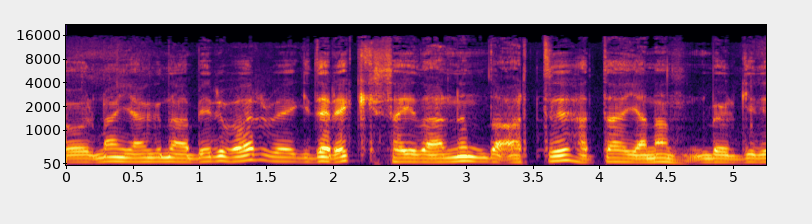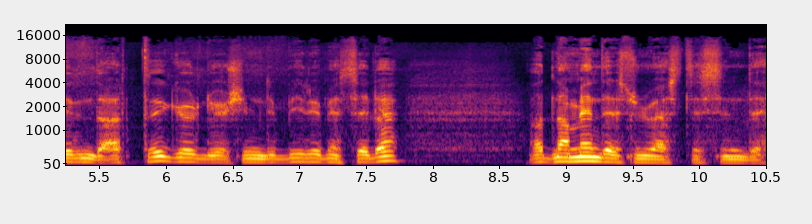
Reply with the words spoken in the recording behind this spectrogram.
orman yangını haberi var ve giderek sayılarının da arttığı hatta yanan bölgelerin de arttığı görülüyor. Şimdi biri mesela Adnan Menderes Üniversitesi'nde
